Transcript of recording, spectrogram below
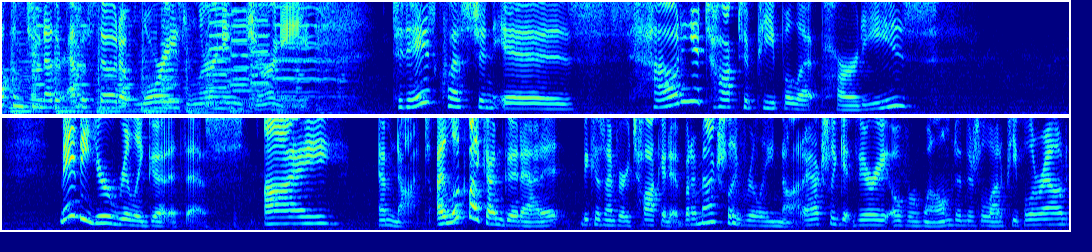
welcome to another episode of Lori's Learning Journey. Today's question is How do you talk to people at parties? Maybe you're really good at this. I am not. I look like I'm good at it because I'm very talkative, but I'm actually really not. I actually get very overwhelmed and there's a lot of people around.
